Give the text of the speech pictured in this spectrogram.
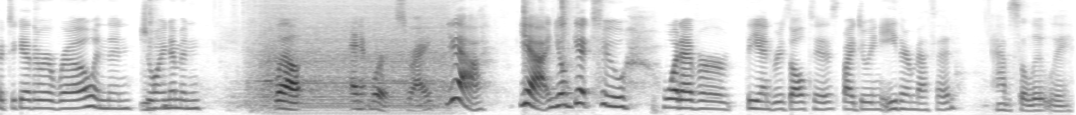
put together a row and then join them and Well, and it works, right? yeah. Yeah, and you'll get to whatever the end result is by doing either method. Absolutely.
